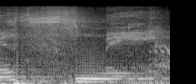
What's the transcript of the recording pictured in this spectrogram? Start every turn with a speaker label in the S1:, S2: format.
S1: kiss me.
